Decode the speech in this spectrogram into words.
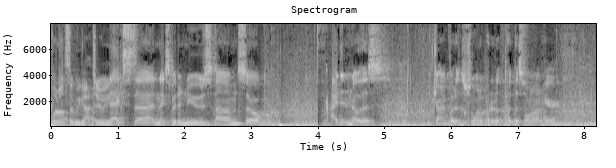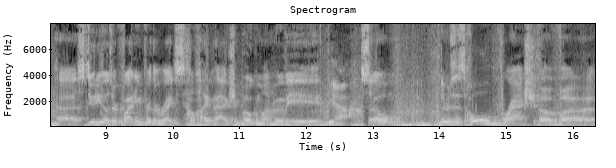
what else have we got, Joey? next uh, next bit of news. Um, so I didn't know this. Johnny put it, just want to put it put this one on here. Uh, studios are fighting for the rights to a live action Pokemon movie. Yeah. So there's this whole brash of uh,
